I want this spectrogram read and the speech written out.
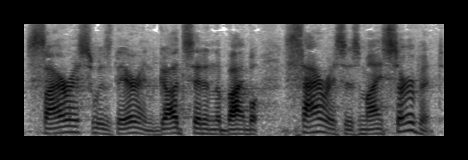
Cyrus was there, and God said in the Bible, Cyrus is my servant.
